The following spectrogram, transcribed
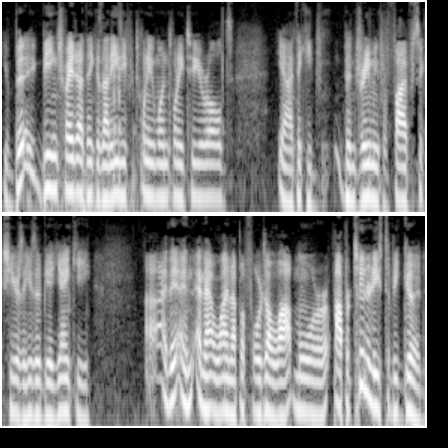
You're be, being traded. I think is not easy for 21, 22 year olds. Yeah, I think he'd been dreaming for five, six years that he's going to be a Yankee. Uh, and, and that lineup affords a lot more opportunities to be good.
